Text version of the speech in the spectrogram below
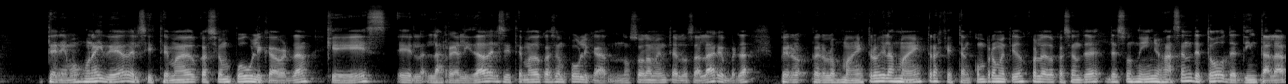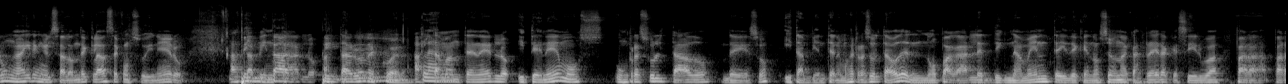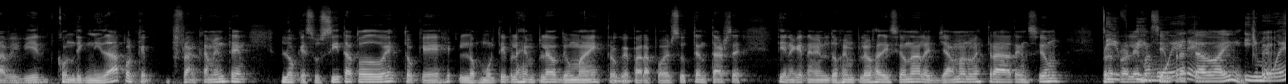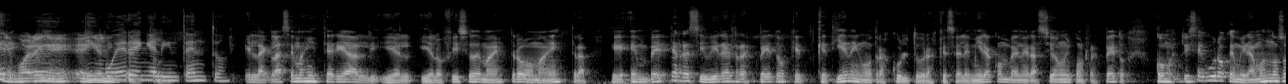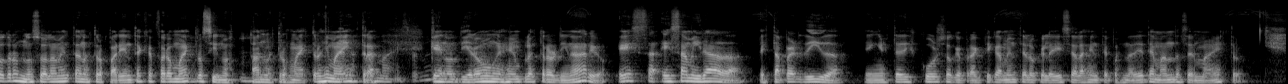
tenemos una idea del sistema de educación pública, ¿verdad? Que es eh, la, realidad del sistema de educación pública, no solamente los salarios, ¿verdad? Pero, pero los maestros y las maestras que están comprometidos con la educación de, de sus niños hacen de todo, desde instalar un aire en el salón de clase con su dinero, hasta Pintar- pintarlo, hasta- una escuela. hasta Claro. mantenerlo. Y tenemos un resultado de eso. Y también tenemos el resultado de no pagarles dignamente y de que no sea una carrera que sirva para, para vivir con dignidad. Porque francamente lo que suscita todo esto, que es los múltiples empleos de un maestro que para poder sustentarse tiene que tener dos empleos adicionales, llama nuestra atención. Pero Y- el problema siempre ha estado ahí. Y mueren. Y mueren en- en y el en intento. el intento. en la clase magisterial y el, y el oficio de maestro o maestra, eh, en vez de recibir el respeto que, que tienen otras culturas, que se le mira con veneración y con respeto, como estoy seguro que miramos nosotros no solamente a nuestros parientes que fueron maestros, sino a nuestros maestros y maestras que nos dieron un ejemplo extraordinario. Esa, esa mirada está perdida en este discurso que prácticamente lo que le dice a la gente, pues nadie te manda a ser maestro.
